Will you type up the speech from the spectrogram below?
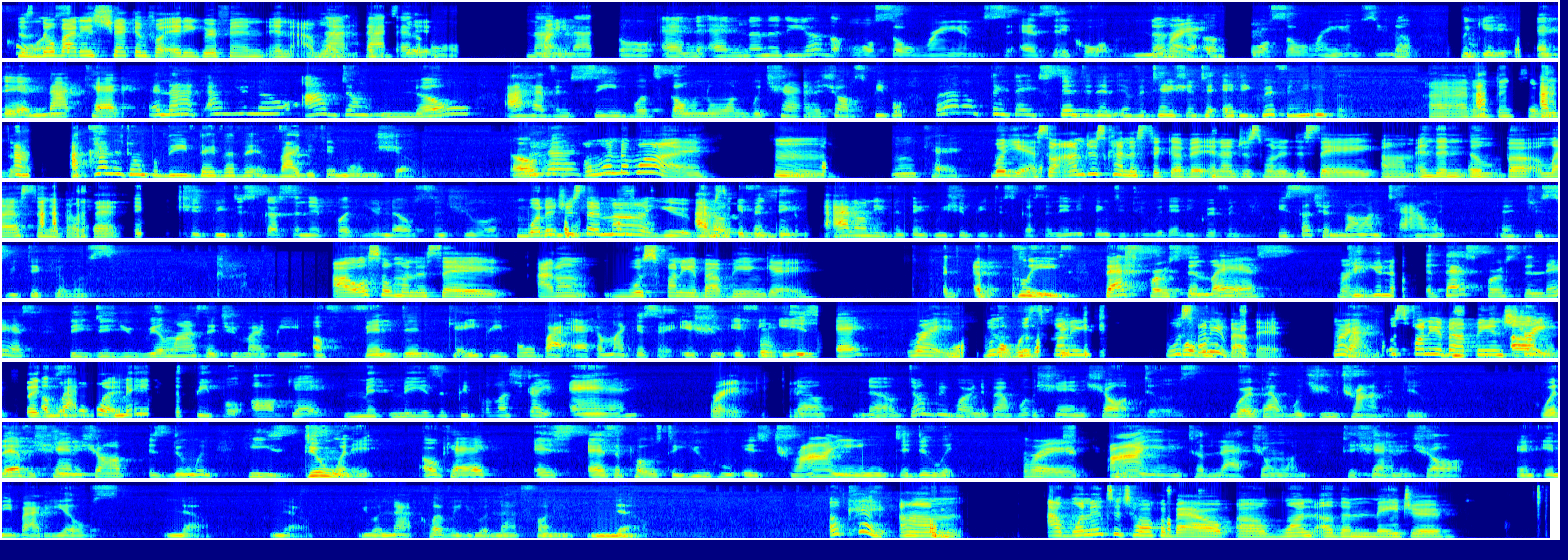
because nobody's checking for Eddie Griffin and I'm like not at all. Not, right. not at all. And and none of the other also rans as they call them. None right. of the other also rans, you know. Forget it. And they're not Katt and I, and you know, I don't know. I haven't seen what's going on with Shannon Sharpe's people, but I don't think they extended an invitation to Eddie Griffin either. I, I don't I, think so either. I, I kind of don't believe they've ever invited him on the show. Okay. I wonder why. Hmm. Okay. Well, yeah. So I'm just kind of sick of it, and I just wanted to say, um, and then the the last thing about that. Should be discussing it, but you know, since you're what did you say, Ma? You I don't even think I don't even think we should be discussing anything to do with Eddie Griffin. He's such a non-talent. It's just ridiculous. I also want to say I don't. What's funny about being gay? Uh, uh, please, that's first and last. Right. Do you know that's first and last? Did, did you realize that you might be offending gay people by acting like it's an issue if he mm. is gay? Right. What, what, what's funny? What's what funny about that? Right. right. What's funny about being uh, straight? Uh, like uh, right. what? Me the people are gay. Me, me as the people are straight. And right. No, no. Don't be worrying about what Shannon Sharpe does. Worry about what you trying to do. Whatever Shannon Sharpe is doing, he's doing it. Okay as as opposed to you who is trying to do it, right? Trying to latch on to Shannon Sharpe and anybody else. No, no, you are not clever. You are not funny. No. Okay. Um, I wanted to talk about uh, one other major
